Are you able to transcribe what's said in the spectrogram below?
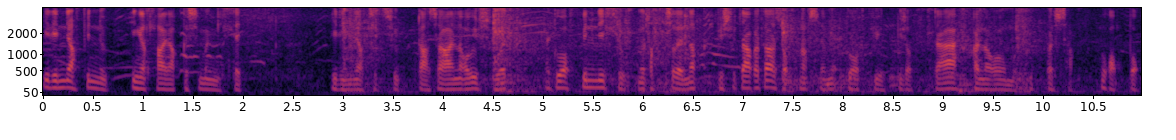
илинниарфиннут ингерлааяққисимангиллат илинниартитсут таасараанеруйуссуат атуарфинниллу нутартеринеқ писсутаақатаасоқ нарсами атуарфиу писортаа қанеруумут иппассақ уқарпоқ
